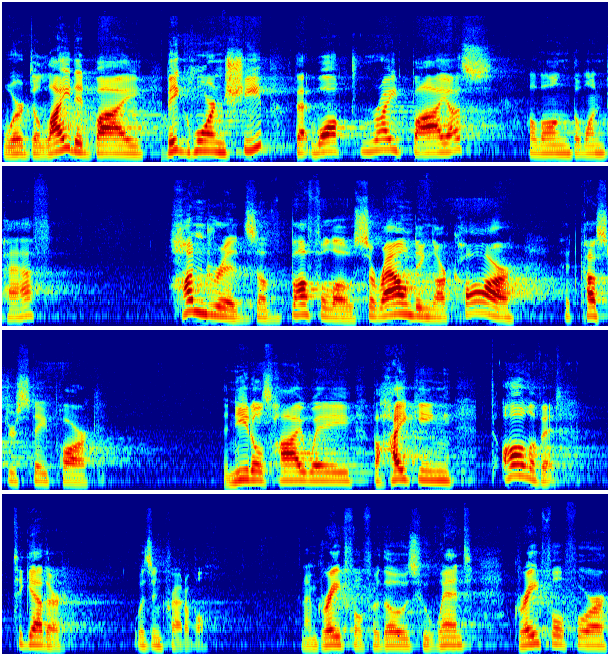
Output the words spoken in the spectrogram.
were delighted by bighorn sheep that walked right by us along the one path. Hundreds of buffalo surrounding our car at Custer State Park. The Needles Highway, the hiking, all of it together was incredible. And I'm grateful for those who went, grateful for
